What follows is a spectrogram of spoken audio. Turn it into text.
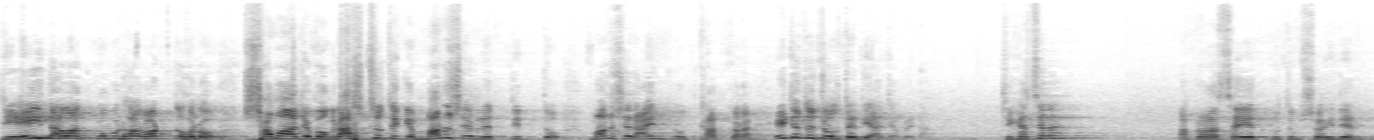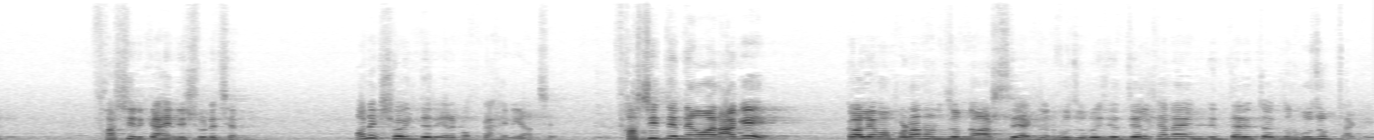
যে এই দাওয়াত কবুল হওয়ার অর্থ হলো সমাজ এবং রাষ্ট্র থেকে মানুষের নেতৃত্ব, মানুষের আইনকে উৎখাত করা। এটা তো চলতে দেওয়া যাবে না। ঠিক আছে না? আপনারা সৈয়দ কুতুব শহীদের ফাঁসির কাহিনী শুনেছেন? অনেক শহীদদের এরকম কাহিনী আছে। ফাঁসিতে নেওয়ার আগে কলেমা পড়ানোর জন্য আসছে একজন হুজুর। ওই যে জেলখানায় নির্ধারিত একজন হুজুর থাকে।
